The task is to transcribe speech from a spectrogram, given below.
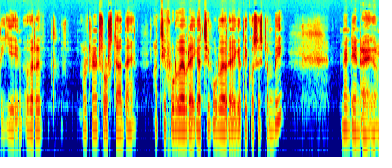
तो ये अगर अल्टरनेट सोर्स ज़्यादा है, अच्छी फ़ूड वेब रहेगी, अच्छी फ़ूड वेब रहेगी तो इकोसिस्टम भी मेंटेन रहेगा।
